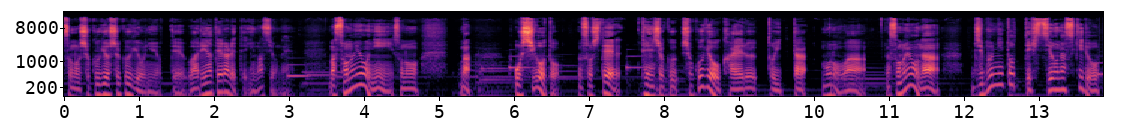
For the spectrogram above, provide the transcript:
その職業職業によって割り当てられていますよね。まあ、そのようにそのまあお仕事そして転職職業を変えるといったものはそのような自分にとって必要なスキルを、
